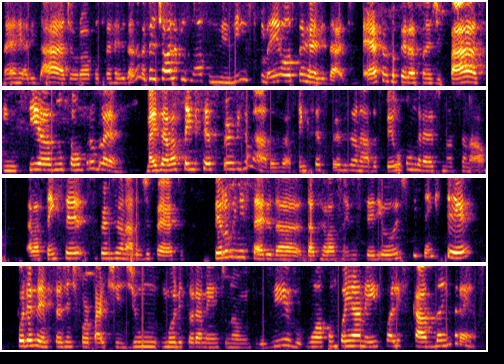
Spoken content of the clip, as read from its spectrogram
né, realidade, a Europa é outra realidade. Não, mas a gente olha para os nossos vizinhos também é outra realidade. Essas operações de paz, em si, elas não são um problema. Mas elas têm que ser supervisionadas, elas têm que ser supervisionadas pelo Congresso Nacional, elas têm que ser supervisionadas de perto pelo Ministério da, das Relações Exteriores e tem que ter por exemplo, se a gente for partir de um monitoramento não intrusivo, um acompanhamento qualificado da imprensa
